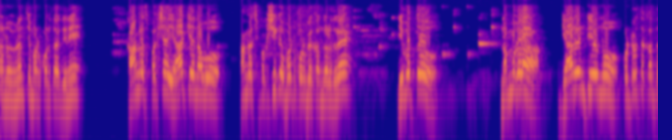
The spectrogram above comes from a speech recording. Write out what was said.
ನಾನು ವಿನಂತಿ ಮಾಡ್ಕೊಳ್ತಾ ಇದ್ದೀನಿ. ಕಾಂಗ್ರೆಸ್ ಪಕ್ಷ ಯಾಕೆ ನಾವು ಕಾಂಗ್ರೆಸ್ ಪಕ್ಷಕ್ಕೆ ಓಟ್ ಕೊಡ್ಬೇಕಂತ ಹೇಳಿದ್ರೆ, ಇವತ್ತು ನಮ್ಮಗಳ ಗ್ಯಾರಂಟಿಯನ್ನು ಕೊಟ್ಟಿರ್ತಕ್ಕಂಥ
